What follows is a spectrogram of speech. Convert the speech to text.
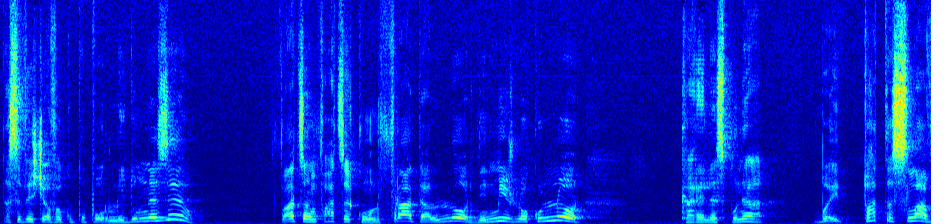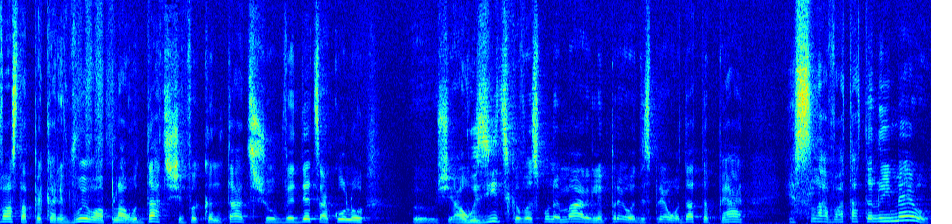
Dar să vezi ce a făcut poporul lui Dumnezeu. Față în față cu un frate al lor, din mijlocul lor, care le spunea, băi, toată slava asta pe care voi o aplaudați și vă cântați și o vedeți acolo uh, și auziți că vă spune marele preot despre ea o dată pe an, e slava tatălui meu.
